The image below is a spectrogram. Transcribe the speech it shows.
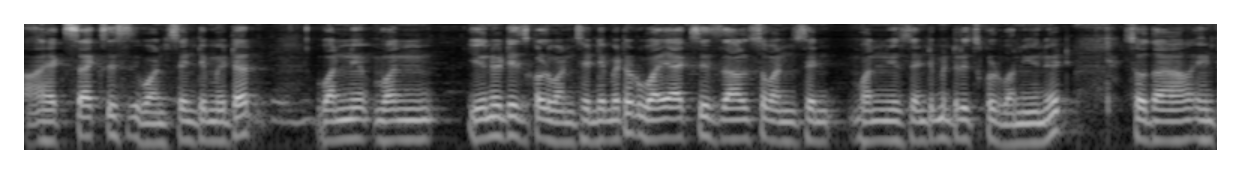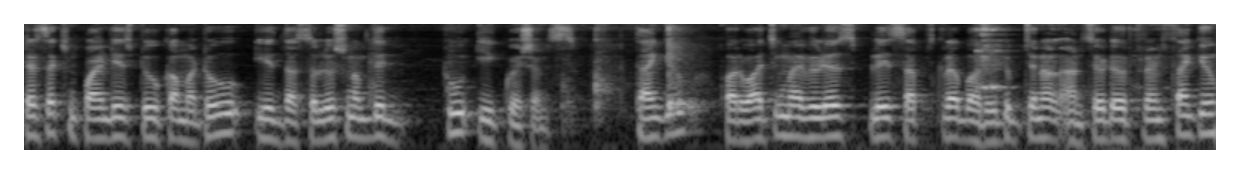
uh, x-axis is 1 centimeter. One one unit is called 1 centimeter. y-axis is also 1 cent, 1 centimeter is called 1 unit. So the intersection point is 2 comma 2 is the solution of the two equations. Thank you for watching my videos. Please subscribe our youtube channel and share to your friends. Thank you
